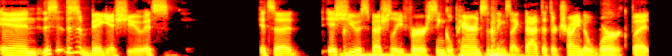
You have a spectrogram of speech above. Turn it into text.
And this is, this is a big issue. It's it's a issue especially for single parents and things like that that they're trying to work, but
